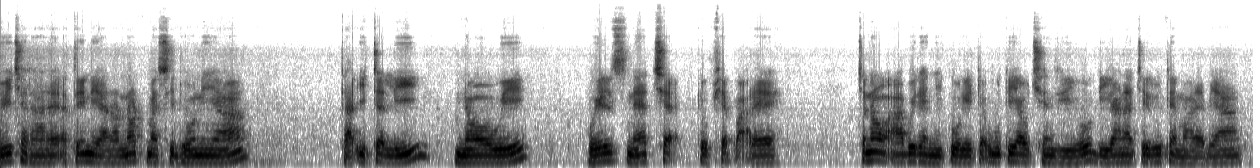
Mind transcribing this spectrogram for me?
ရွေးချယ်ထားတဲ့အသင်းတွေကတော့ North Macedonia ဒါ Italy Norway Wales နဲ့ချက်တို့ဖြစ်ပါတယ်ကျွန်တော်အားပေးတဲ့ညီကိုတွေတဦးတယောက်ချင်းစီကိုဒီကနေ့ကျေးဇူးတင်ပါတယ်ဗျာ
